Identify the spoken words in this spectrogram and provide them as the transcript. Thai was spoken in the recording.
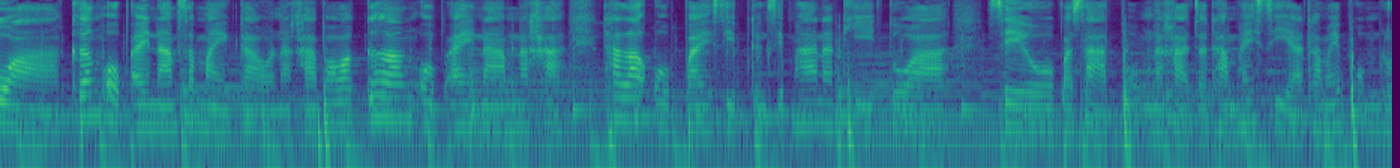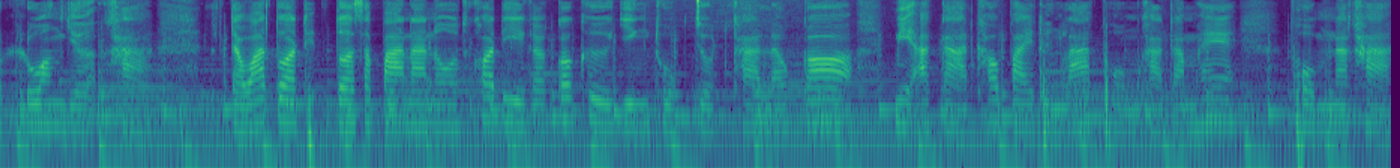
กว่าเครื่องอบไอ้น้ำสมัยเก่านะคะ เพราะว่าเครื่องอบไอ้น้ำนะคะ ถ้าเราอบไป 10-15 นาทีตัวเซลล์ประสาทผมนะคะ จะทำให้เสียทำให้ผมหลุดร่วงเยอะค่ะ แต่ว่าตัวตัวสปานาโนข้อดีก็ก็คือยิงถูกจุดค่ะ แล้วก็มีอากาศเข้าไปถึงรากผมค่ะทำให้ผมนะคะ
